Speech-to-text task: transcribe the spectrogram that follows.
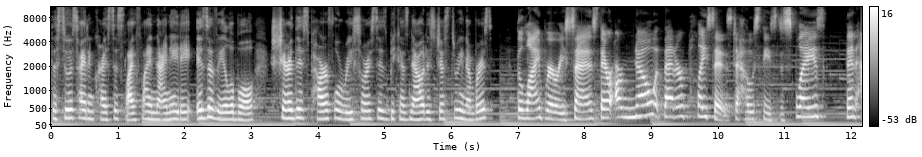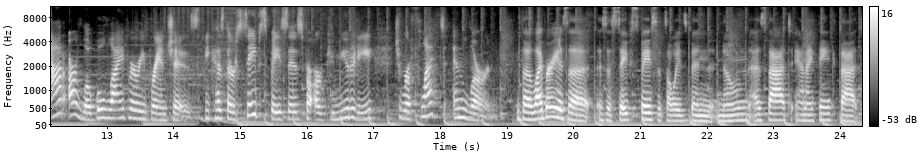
the Suicide and Crisis Lifeline 988 is available. Share this powerful resources because now it is just three numbers. The library says there are no better places to host these displays than at our local library branches because they're safe spaces for our community to reflect and learn. The library is a, is a safe space. It's always been known as that and I think that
